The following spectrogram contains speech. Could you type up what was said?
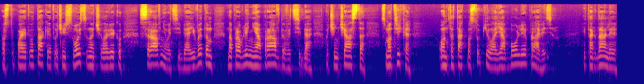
поступает вот так, и это очень свойственно человеку сравнивать себя, и в этом направлении оправдывать себя очень часто. Смотри-ка, он-то так поступил, а я более праведен и так далее.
